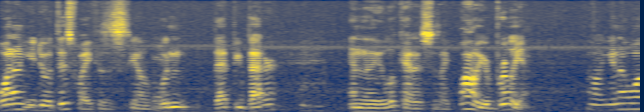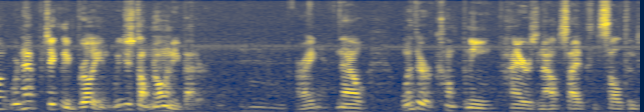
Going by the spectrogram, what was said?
why don't you do it this way? Because you know, wouldn't that be better? Mhm. And then they look at us and like, wow, you're brilliant. Well, you know what? We're not particularly brilliant. We just don't know any better. Mm. All right. Now, whether a company hires an outside consultant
